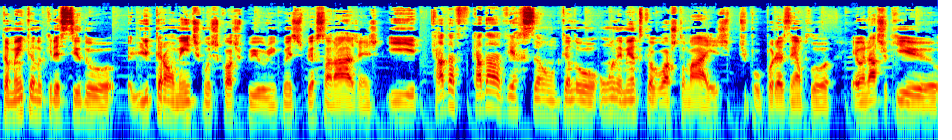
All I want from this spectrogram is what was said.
também tendo crescido literalmente com o Scott Pilgrim, com esses personagens, e cada, cada versão tendo um elemento que eu gosto mais. Tipo, por exemplo, eu ainda acho que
